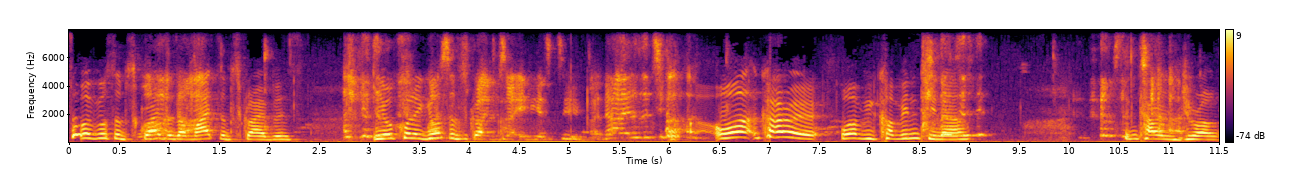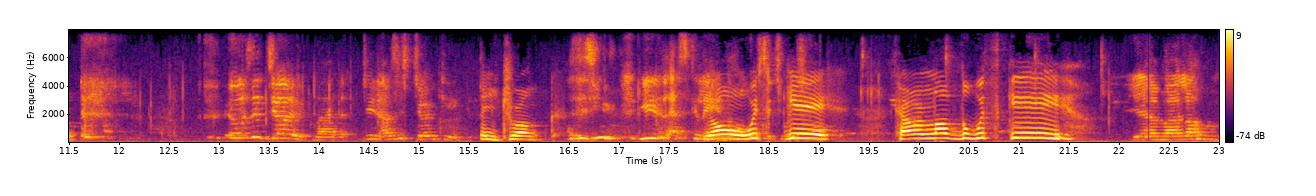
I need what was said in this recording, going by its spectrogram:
Some of your subscribers What? are my subscribers. You're calling your My subscri- subscribers are idiots too, but no, it was a joke. What, Karen? What have you come into now? It was a Think Karen's drunk. It was a joke, man. Dude, I was just joking. He's drunk. you, you escalated the Yo, whole whiskey. situation. Karen loves the whiskey. Yeah, man, I love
